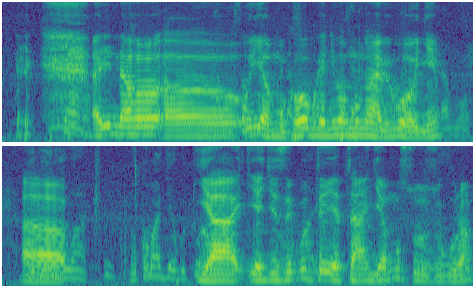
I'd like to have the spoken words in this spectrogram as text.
ari naho ah, uriya mukobwa niba mwabibonye. Yagize gute? Yatangiye amusuzugura.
